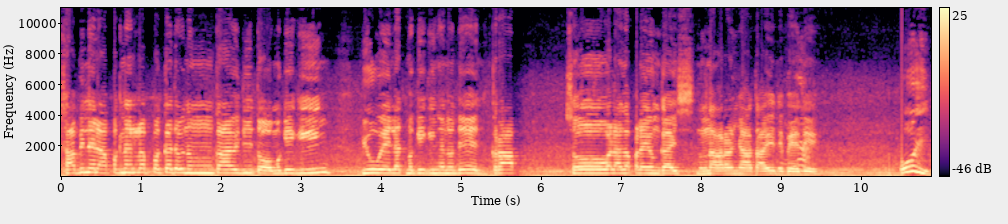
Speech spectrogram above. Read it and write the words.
Sabi nila, pag naglapag ka daw ng kahoy dito, magiging fuel at magiging ano din, crap. So, wala na pala yung guys. Nung nakaraan nga tayo, hindi pwede. Uy!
